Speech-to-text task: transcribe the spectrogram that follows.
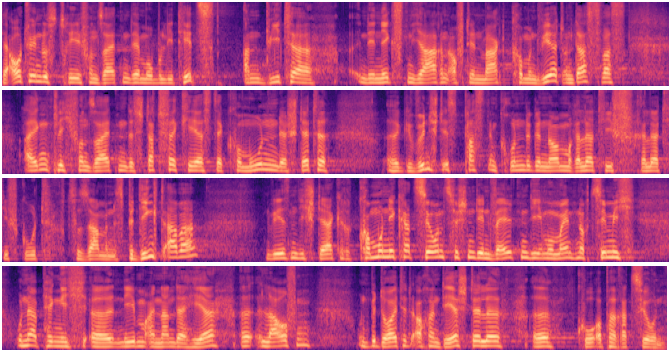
der Autoindustrie, von Seiten der Mobilitätsanbieter in den nächsten Jahren auf den Markt kommen wird und das, was eigentlich von Seiten des Stadtverkehrs, der Kommunen, der Städte äh, gewünscht ist, passt im Grunde genommen relativ, relativ gut zusammen. Es bedingt aber eine wesentlich stärkere Kommunikation zwischen den Welten, die im Moment noch ziemlich unabhängig äh, nebeneinander herlaufen äh, und bedeutet auch an der Stelle äh, Kooperation.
